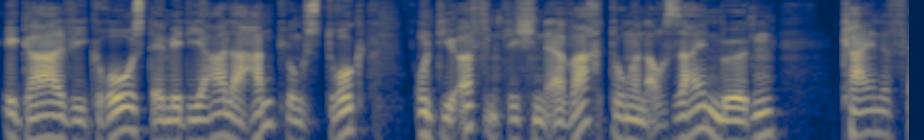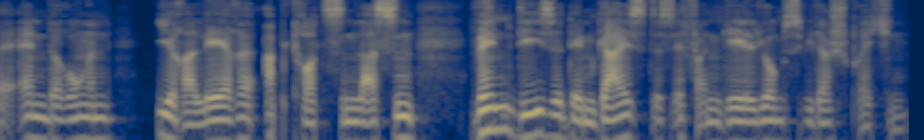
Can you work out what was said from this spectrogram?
egal wie groß der mediale Handlungsdruck und die öffentlichen Erwartungen auch sein mögen, keine Veränderungen ihrer Lehre abtrotzen lassen, wenn diese dem Geist des Evangeliums widersprechen.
